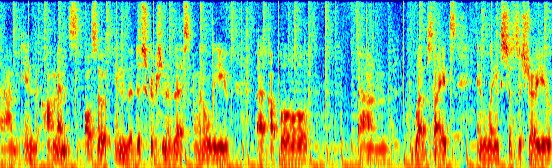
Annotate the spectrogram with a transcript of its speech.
um, in the comments. Also in the description of this, I'm gonna leave a couple um, websites and links just to show you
